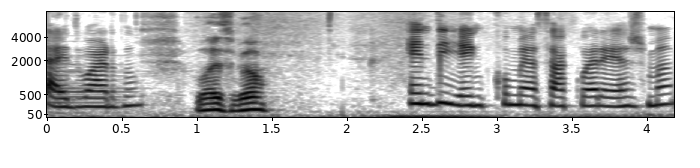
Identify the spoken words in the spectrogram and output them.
Olá, Eduardo. Olá, Isabel. Em dia em que começa a quaresma,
